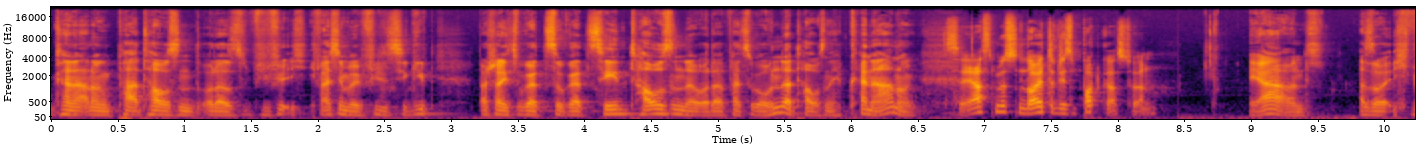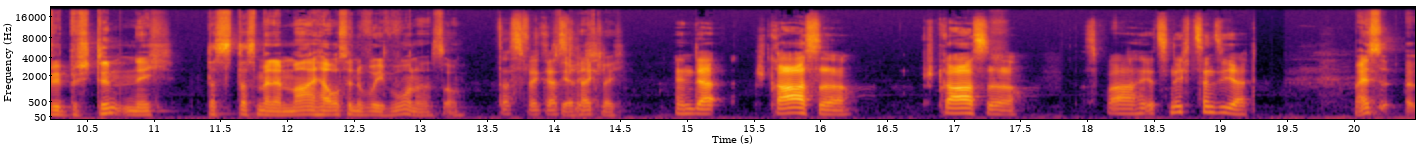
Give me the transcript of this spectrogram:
keine Ahnung, ein paar tausend oder so, wie viel, ich, weiß nicht mehr, wie viel es hier gibt, wahrscheinlich sogar, sogar Zehntausende oder vielleicht sogar Hunderttausende, ich habe keine Ahnung. Zuerst müssen Leute diesen Podcast hören. Ja, und also ich will bestimmt nicht, dass, dass meine Ma herausfindet, wo ich wohne. So, Das wäre grässlich. schrecklich. In der Straße. Straße. Das war jetzt nicht zensiert. Meinst du, äh,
